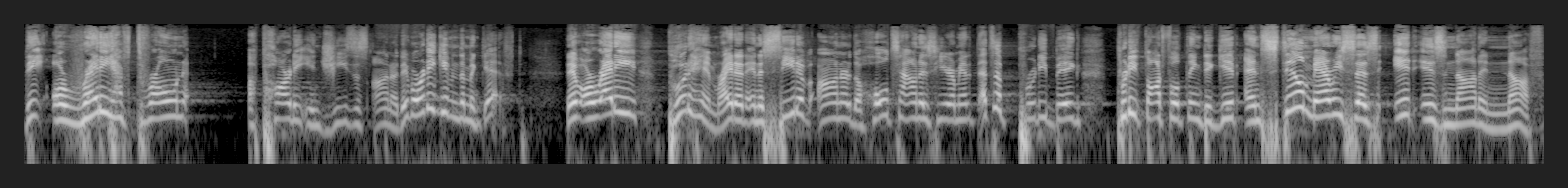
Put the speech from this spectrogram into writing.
They already have thrown a party in Jesus' honor, they've already given them a gift. They've already put him, right, in a seat of honor. The whole town is here. I mean, that's a pretty big, pretty thoughtful thing to give. And still, Mary says, It is not enough.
